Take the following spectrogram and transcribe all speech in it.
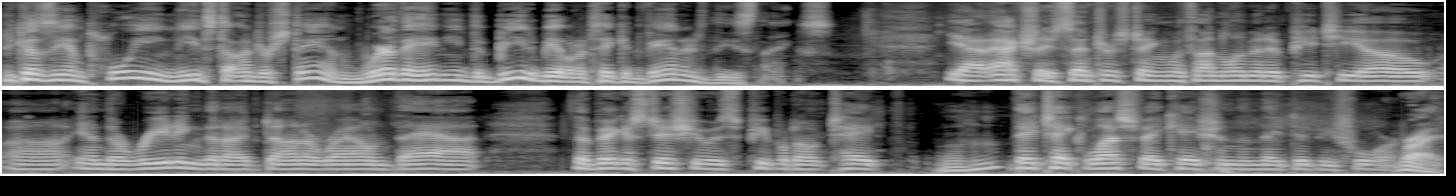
because the employee needs to understand where they need to be to be able to take advantage of these things. Yeah, actually, it's interesting with unlimited PTO uh, in the reading that I've done around that. The biggest issue is people don't take mm-hmm. they take less vacation than they did before, right?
